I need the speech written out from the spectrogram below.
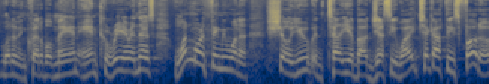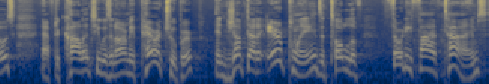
What an incredible man and career. And there's one more thing we want to show you and tell you about Jesse White. Check out these photos. After college, he was an Army paratrooper and jumped out of airplanes a total of 35 times.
